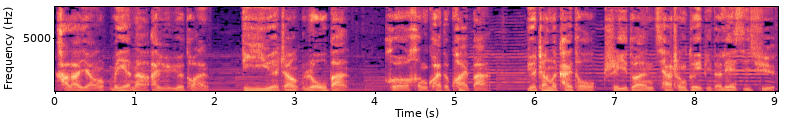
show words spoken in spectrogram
卡拉扬维也纳爱乐乐团。第一乐章柔板和很快的快板，乐章的开头是一段恰成对比的练习曲。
